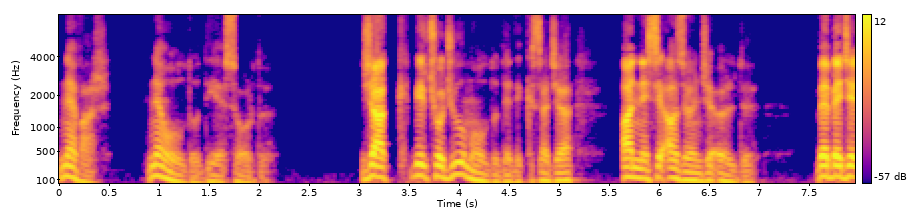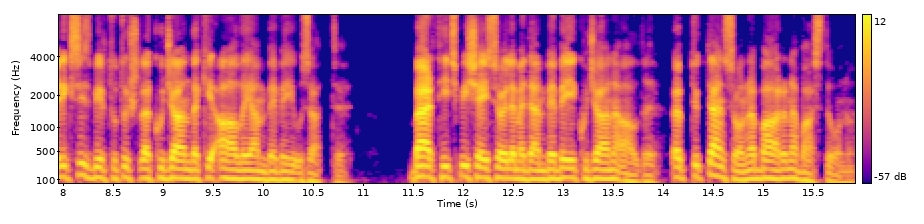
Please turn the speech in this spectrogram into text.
''Ne var, ne oldu?'' diye sordu. Jack bir çocuğum oldu dedi kısaca. Annesi az önce öldü. Ve beceriksiz bir tutuşla kucağındaki ağlayan bebeği uzattı. Bert hiçbir şey söylemeden bebeği kucağına aldı. Öptükten sonra bağrına bastı onu.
